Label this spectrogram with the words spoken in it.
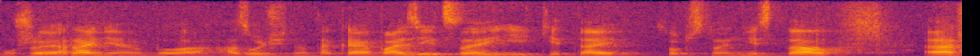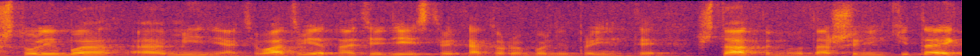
уже ранее была озвучена такая позиция, и Китай, собственно, не стал э, что-либо э, менять. В ответ на те действия, которые были приняты Штатами в отношении Китая,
